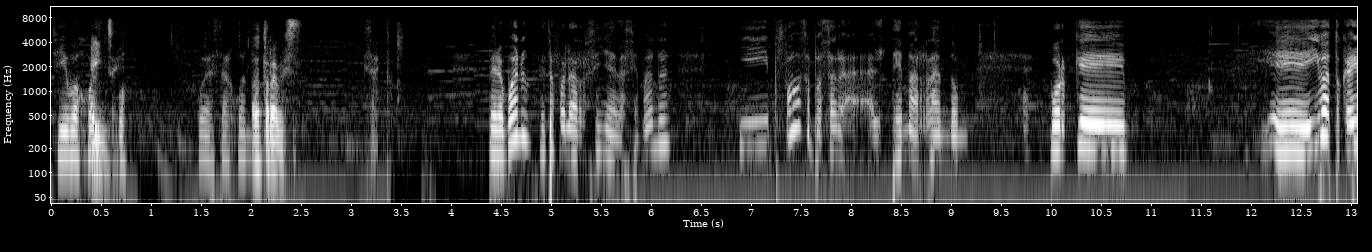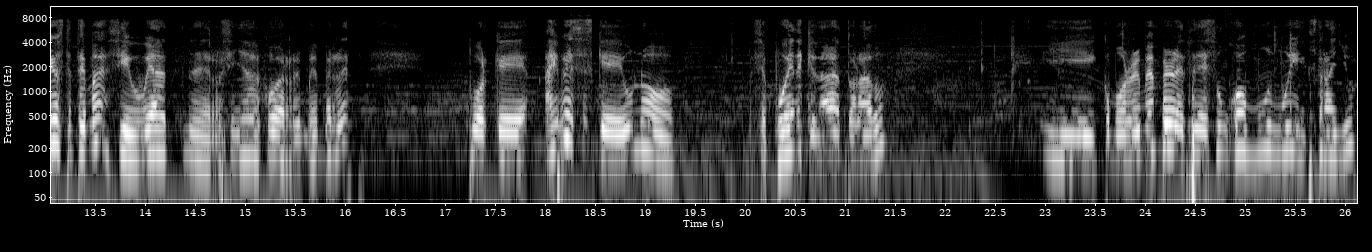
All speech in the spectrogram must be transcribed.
Sí, voy a jugar, Inside. voy a estar jugando. Otra vez. Exacto. Pero bueno, esta fue la reseña de la semana. Y pues vamos a pasar al tema random. Porque eh, iba a tocar yo este tema si hubiera eh, reseñado el juego de Remembered. Porque hay veces que uno se puede quedar atorado. Y como Remembered es un juego muy, muy extraño,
